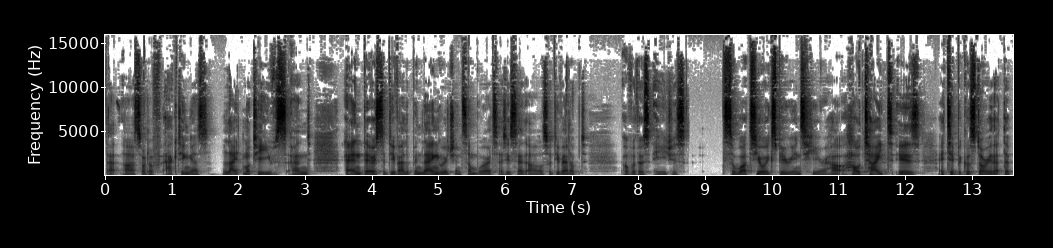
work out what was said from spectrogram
that are sort of acting as leitmotifs and, and there's the developing language and some words, as you said, are also developed over those ages. So what's your experience here? How, how tight is a typical story that the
